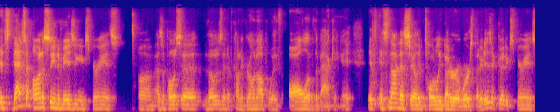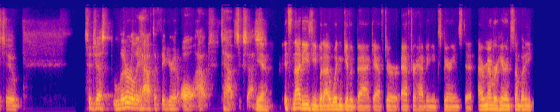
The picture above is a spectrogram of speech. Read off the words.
It's that's honestly an amazing experience, um, as opposed to those that have kind of grown up with all of the backing. It, it's it's not necessarily totally better or worse, but it is a good experience to to just literally have to figure it all out to have success. Yeah, it's not easy, but I wouldn't give it back after after having experienced it. I remember hearing somebody,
